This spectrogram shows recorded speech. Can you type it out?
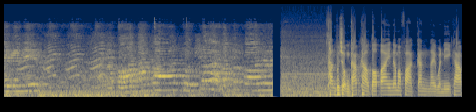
ในเกมนี้มังกรมังกรสุดยอดของมังกรเลยท่านผู้ชมครับข่าวต่อไปนำมาฝากกันในวันนี้ครับ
